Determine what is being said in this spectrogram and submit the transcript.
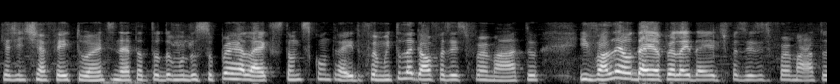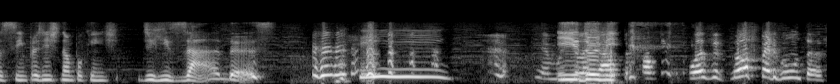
que a gente tinha feito antes, né? Tá todo mundo super relax, tão descontraído. Foi muito legal fazer esse formato. E valeu, Deia, pela ideia de fazer esse formato assim, pra gente dar um pouquinho de- de risadas. Sim. É muito E legal. dormir. Duas, duas perguntas.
